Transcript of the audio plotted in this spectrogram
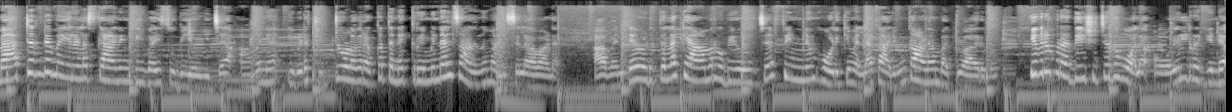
മാറ്ററിന്റെ മേലുള്ള സ്കാനിംഗ് ഡിവൈസ് ഉപയോഗിച്ച് അവന് ഇവിടെ ചുറ്റുമുള്ളവരൊക്കെ തന്നെ ക്രിമിനൽസ് ആണെന്ന് മനസ്സിലാവാണ്. അവന്റെ അടുത്തുള്ള ക്യാമറ ഉപയോഗിച്ച് ഫിന്നും ഹോളിക്കും എല്ലാ കാര്യവും കാണാൻ പറ്റുമായിരുന്നു. ഇവർ പ്രതീക്ഷിച്ചതുപോലെ ഓയിൽ റിഗിന്റെ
